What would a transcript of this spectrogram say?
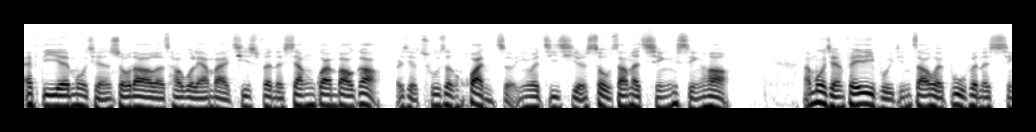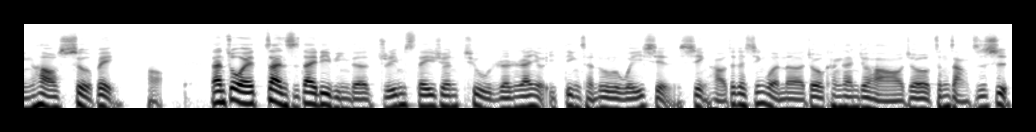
FDA 目前收到了超过两百七十份的相关报告，而且出生患者因为机器而受伤的情形哈。那目前飞利浦已经召回部分的型号设备，好，但作为暂时代替品的 Dream Station Two 仍然有一定程度的危险性。好，这个新闻呢就看看就好，就增长知识。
